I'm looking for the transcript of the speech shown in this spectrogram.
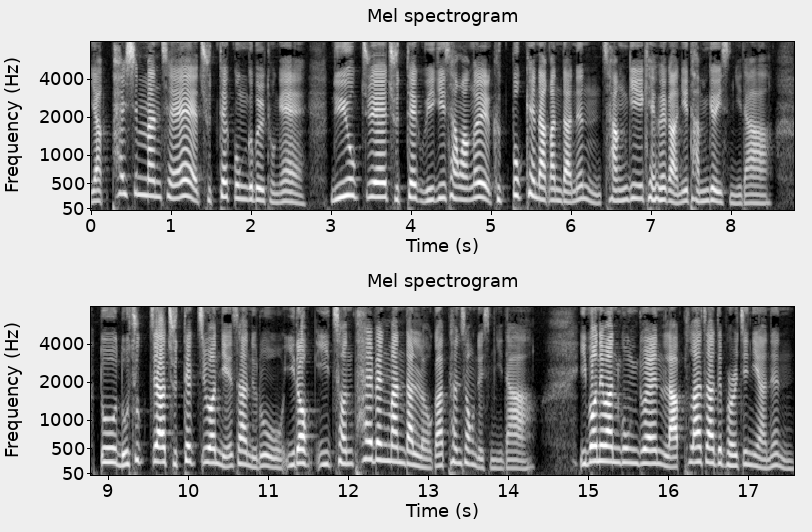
약 80만 채의 주택 공급을 통해 뉴욕주의 주택 위기 상황을 극복해 나간다는 장기 계획안이 담겨 있습니다. 또 노숙자 주택 지원 예산으로 1억 2,800만 달러가 편성됐습니다. 이번에 완공된 La Plaza de Virginia는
